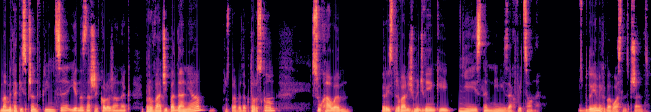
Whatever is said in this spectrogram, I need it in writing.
Mamy taki sprzęt w klinice. Jedna z naszych koleżanek prowadzi badania, rozprawę doktorską. Słuchałem, rejestrowaliśmy dźwięki, nie jestem nimi zachwycony. Zbudujemy chyba własny sprzęt.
